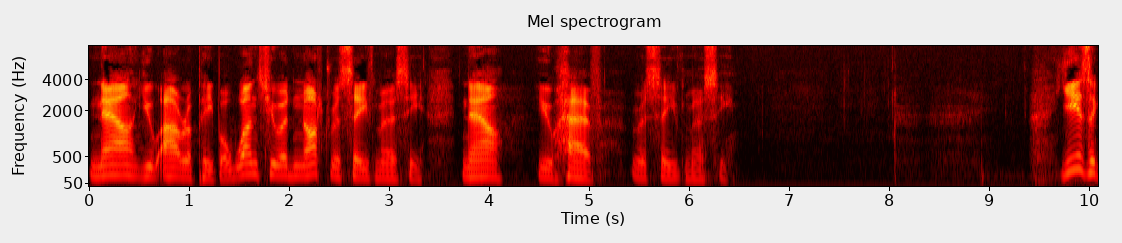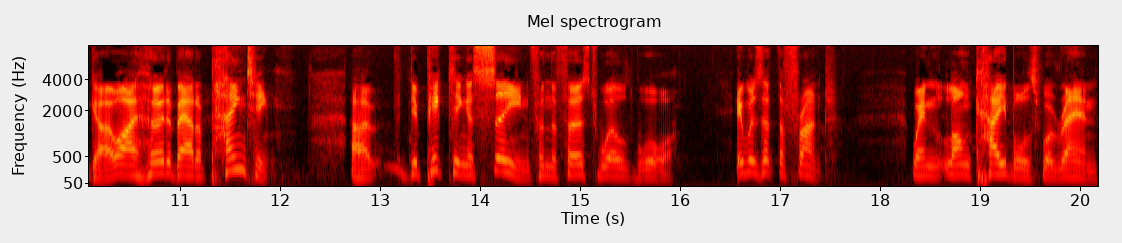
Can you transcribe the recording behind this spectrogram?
now you are a people. Once you had not received mercy, now you have received mercy. Years ago, I heard about a painting uh, depicting a scene from the First World War. It was at the front when long cables were ran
